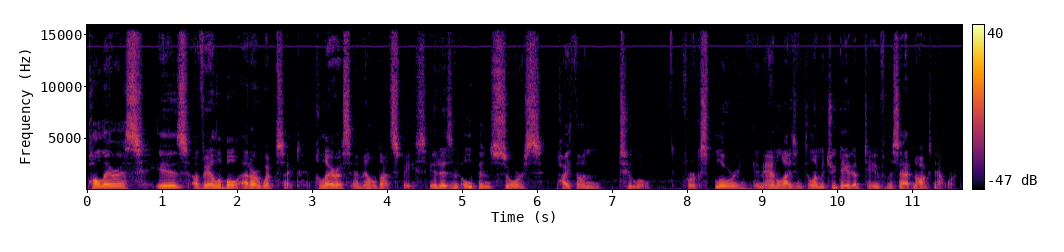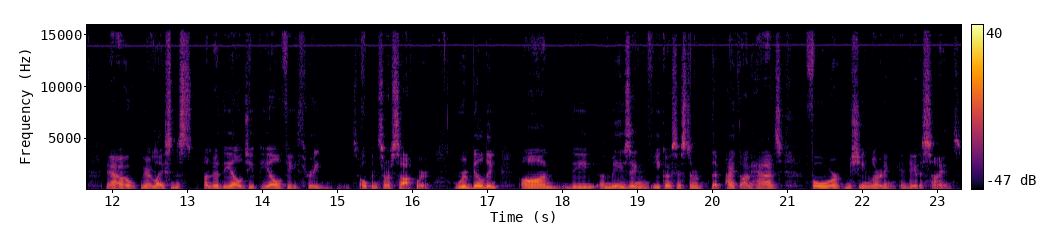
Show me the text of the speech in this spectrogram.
Polaris is available at our website, polarisml.space. It is an open source Python tool for exploring and analyzing telemetry data obtained from the SatNOGS network. Now, we are licensed under the LGPL v3, it's open source software. We're building on the amazing ecosystem that Python has for machine learning and data science.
